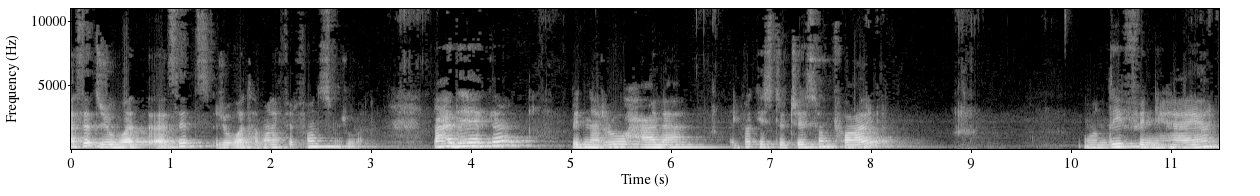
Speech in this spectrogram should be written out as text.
asset جوات assets جواتها ملف ال fonts من جوات. بعد هيك بدنا نروح على ال package.json file. ونضيف في النهاية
